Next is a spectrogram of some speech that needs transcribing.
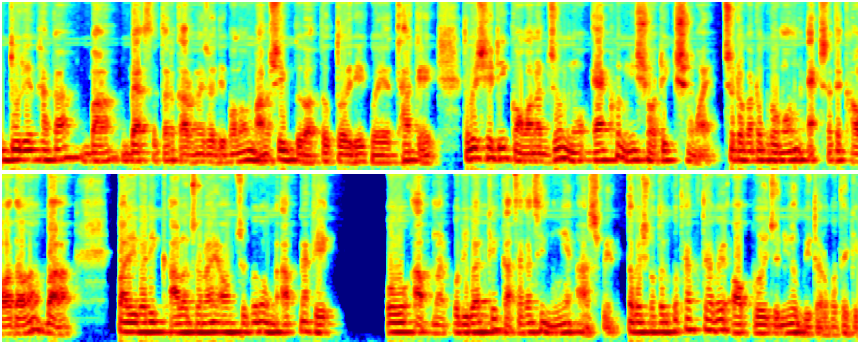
দূরে থাকা বা ব্যস্ততার কারণে যদি কোনো মানসিক দূরত্ব তৈরি হয়ে থাকে, তবে সেটি কমানোর জন্য এখনই সঠিক সময়। ছোটখাটো ভ্রমণ, একসাথে খাওয়া দাওয়া বা পারিবারিক আলোচনায় অংশগ্রহণ আপনাকে ও আপনার পরিবারকে কাছাকাছি নিয়ে আসবেন। তবে সতর্ক থাকতে হবে অপ্রয়োজনীয় বিতর্ক থেকে।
